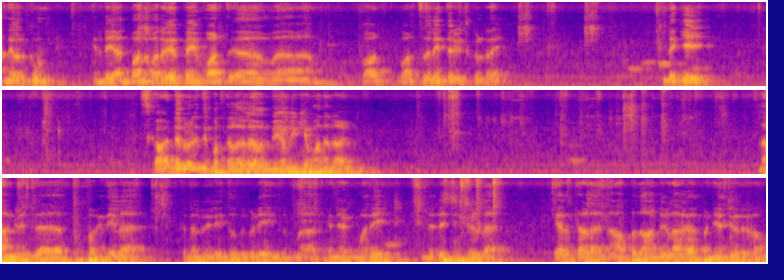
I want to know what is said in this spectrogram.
அனைவருக்கும் என்னுடைய அன்பான வரவேற்பையும் வாழ்த்து வாழ்த்து வாழ் வாழ்த்துதலையும் தெரிவித்துக் கொள்கிறேன். இன்றைக்கு ஸ்காட் நிறுவனத்தை பொறுத்த அளவில் ஒரு மிக முக்கியமான நாள். நாங்கள் இந்த பகுதியில் திருநெல்வேலி தூத்துக்குடி இந்த கன்னியாகுமரி இந்த டிஸ்ட்ரிக்ட்களில் ஏறத்தாழ நாற்பது ஆண்டுகளாக பணியாற்றி வருகிறோம்.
